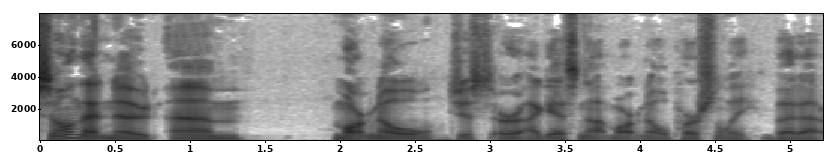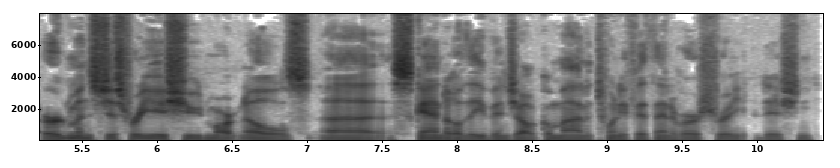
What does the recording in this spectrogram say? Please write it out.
So on that note, um, Mark Noll just, or I guess not Mark Noll personally, but uh, Eerdmans just reissued Mark Noll's uh, Scandal of the Evangelical Mind, a 25th anniversary edition,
